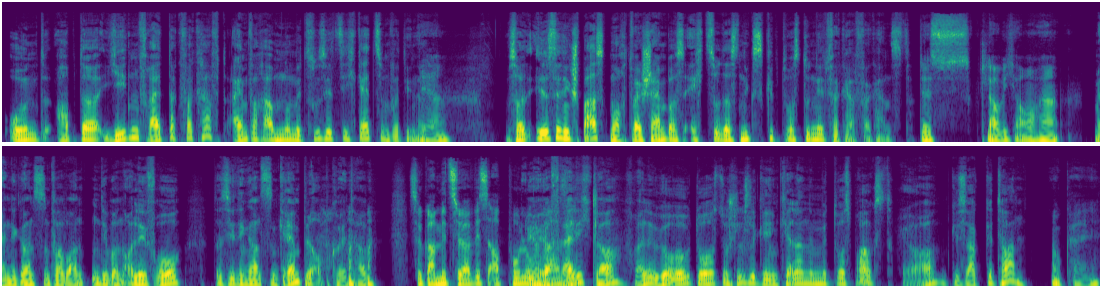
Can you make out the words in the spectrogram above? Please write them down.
und habe da jeden Freitag verkauft. Einfach um nur mit zusätzlich Geld zu verdienen. Ja, Es hat irrsinnig Spaß gemacht, weil scheinbar ist echt so, dass es nichts gibt, was du nicht verkaufen kannst. das glaube ich auch, ja. Meine ganzen Verwandten, die waren alle froh, dass ich den ganzen Krempel abgeholt habe. Sogar mit Serviceabholung ja, ja, freilich, klar. Freilich. Ja, du hast den Schlüssel gegen den Keller, damit du was brauchst. Ja, gesagt, getan. Okay.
